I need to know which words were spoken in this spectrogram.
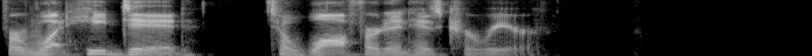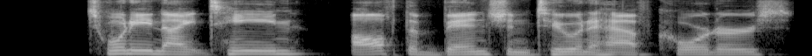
for what he did to Wofford in his career. 2019, off the bench in two and a half quarters,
